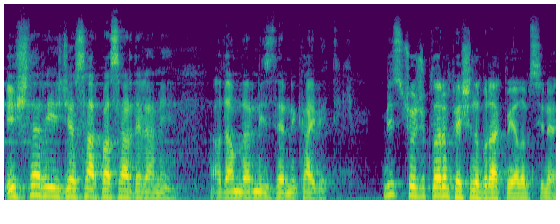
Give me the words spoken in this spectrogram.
İşler iyice sarpa sardelami. Adamların izlerini kaybettik. Biz çocukların peşini bırakmayalım Sine.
